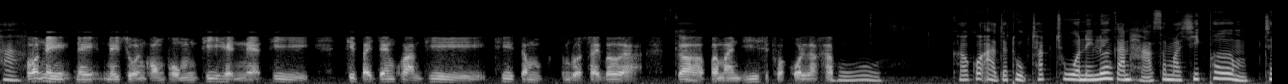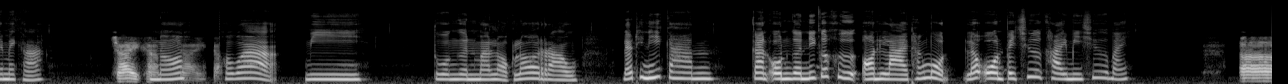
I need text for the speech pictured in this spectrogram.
ค่ะเพราะในในในส่วนของผมที่เห็นเนี่ยที่ที่ไปแจ้งความที่ที่ตำตำรวจไซเบอร์อะก็ประมาณยี่สิบกว่าคนแล้วครับโอ้โหเขาก็อาจจะถูกชักชวนในเรื่องการหาสมาชิกเพิ่มใช่ไหมคะ ใช่ครับเนาะใช่ครับเพราะว่ามีตัวเงินมาหลอกล่อเรา แล้วทีนี้การ การโอนเงินนี่ก็คือออนไลน์ทั้งหมด แล้วโอนไปชื่อใครมีชื่อไหมเอ่อ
